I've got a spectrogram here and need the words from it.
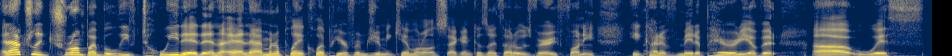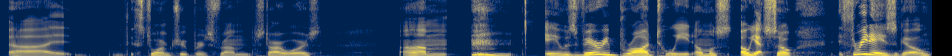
and actually Trump, I believe, tweeted, and and I'm gonna play a clip here from Jimmy Kimmel in a second because I thought it was very funny. He kind of made a parody of it uh, with uh, stormtroopers from Star Wars. Um, it was very broad tweet, almost. Oh yeah, so three days ago,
